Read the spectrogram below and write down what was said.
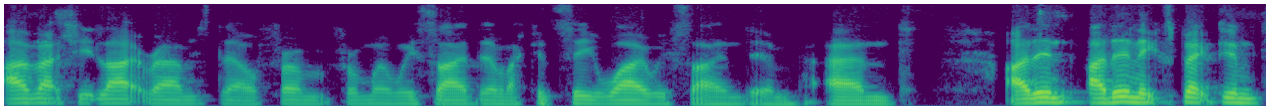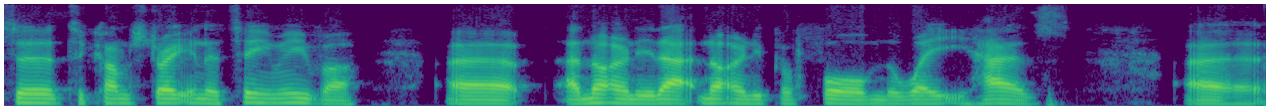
I've actually liked Ramsdale from from when we signed him. I could see why we signed him, and I didn't, I didn't expect him to to come straight in the team either. Uh, and not only that, not only perform the way he has, Uh,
